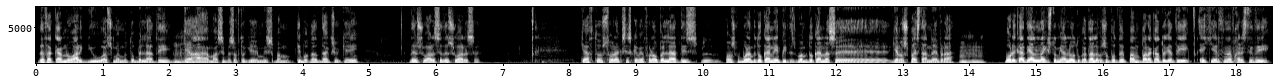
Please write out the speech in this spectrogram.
Δεν θα κάνω argue, ας πούμε, με τον πελάτη Και α, μας είπες αυτό και εμείς είπαμε. Τίποτα, εντάξει, οκ. Δεν σου άρεσε, δεν σου άρεσε. Και αυτός τώρα ξέρεις, καμιά φορά ο πελάτης. Πώς σου πω, μπορεί να μην το κάνει επίτηδες, μπορεί να μην το κάνει να σε- για να σου πάει στα νεύρα. Μμμ. Μπορεί κάτι άλλο να έχει στο μυαλό του, κατάλαβες. Οπότε πάμε παρακάτω γιατί έχει έρθει να ευχαριστηθεί.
